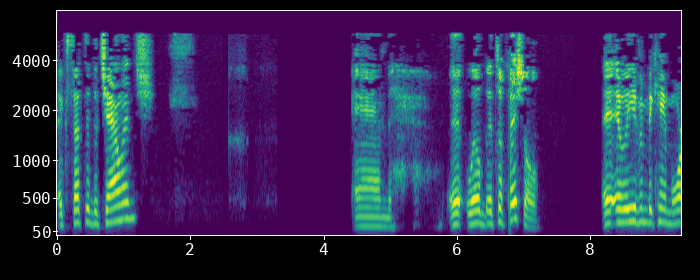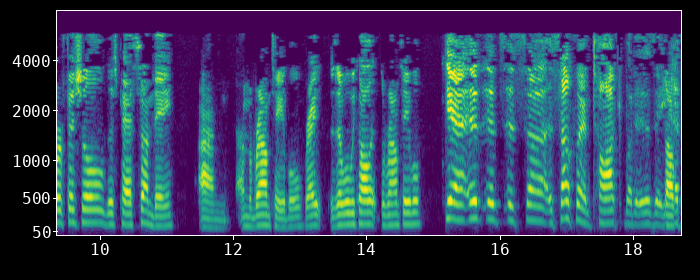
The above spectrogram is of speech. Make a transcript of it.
accepted the challenge. And it will it's official. It, it even became more official this past Sunday on on the round table, right? Is that what we call it? The round table? Yeah, it, it's it's uh it's Southland talk, but it is a South-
